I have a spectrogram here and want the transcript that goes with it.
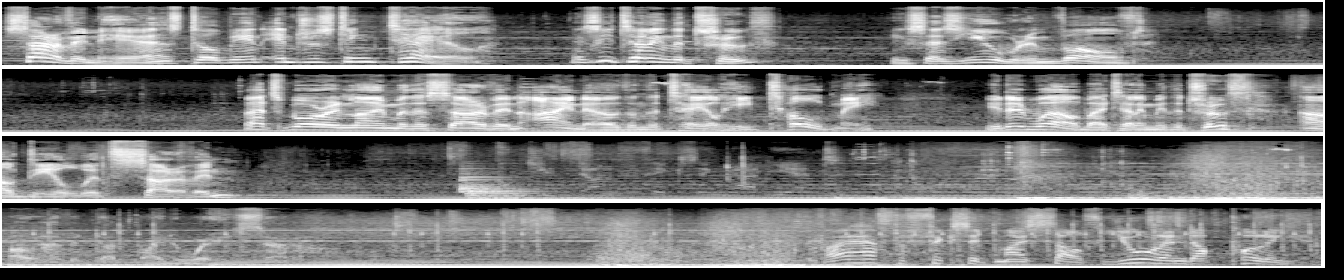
Saravin here has told me an interesting tale. Is he telling the truth? He says you were involved. That's more in line with the Saravin I know than the tale he told me. You did well by telling me the truth. I'll deal with Saravin. I'll have it done right away, Sarah. If I have to fix it myself, you'll end up pulling it.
